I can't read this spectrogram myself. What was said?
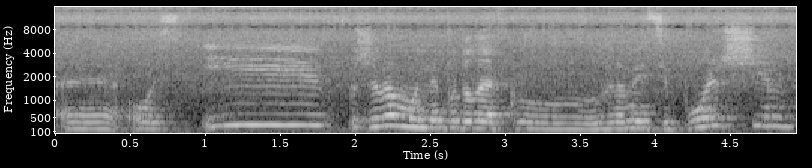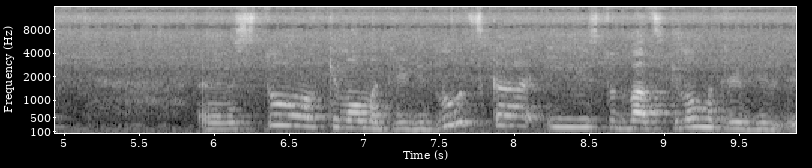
Е, Ось. І живемо неподалеку границі Польщі. Е, 100 кілометрів від Луцька і 120 кілометрів від, е,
